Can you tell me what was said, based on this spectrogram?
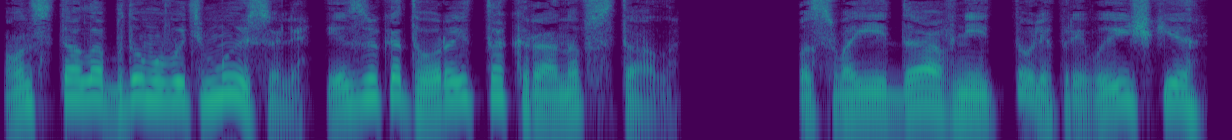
он стал обдумывать мысль, из-за которой так рано встал. По своей давней то ли привычке,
